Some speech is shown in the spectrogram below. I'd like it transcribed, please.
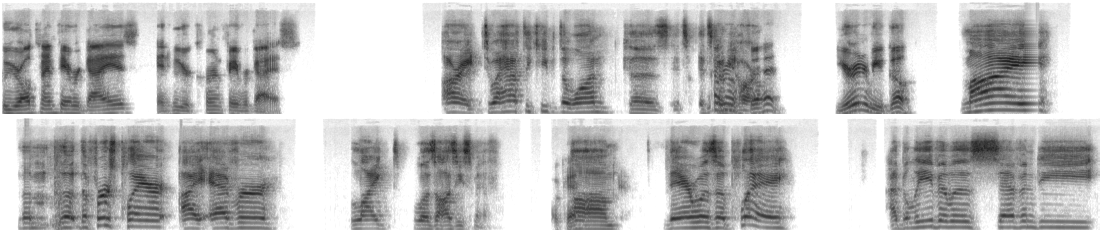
who your all-time favorite guy is and who your current favorite guy is. All right. Do I have to keep it to one? Because it's it's no, gonna no, be hard. Go ahead. Your interview. Go. My the, the the first player I ever liked was Ozzie Smith. Okay. Um, there was a play, I believe it was 70.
